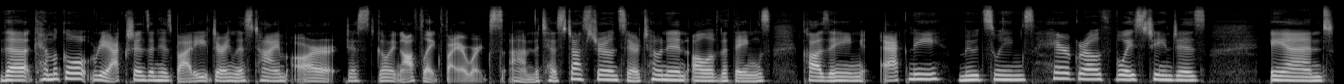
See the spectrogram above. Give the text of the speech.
The chemical reactions in his body during this time are just going off like fireworks. Um, the testosterone, serotonin, all of the things causing acne, mood swings, hair growth, voice changes, and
